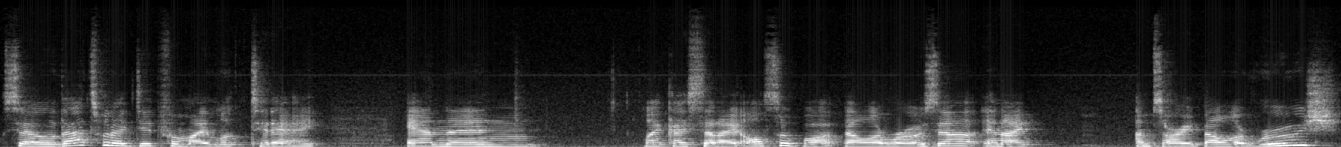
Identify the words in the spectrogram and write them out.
So that's what I did for my look today. And then, like I said, I also bought Bella Rosa and I, I'm sorry, Bella Rouge.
